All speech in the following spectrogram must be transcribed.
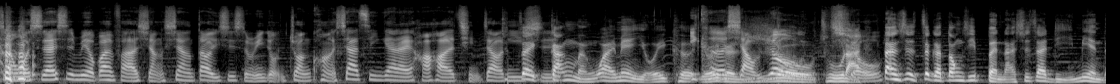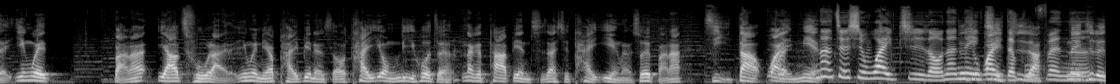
讲，我实在是没有办法想象到底是什么一种状况。下次应该来好好的请教你在。肛门外面有一颗一颗小肉肉出来，但是这个东西本来是在里面的，因为把它压出来了，因为你要排便的时候太用力，或者那个大便实在是太硬了，所以把它挤到外面。那这是外痔喽，那内这是外痔的部分呢？内置的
